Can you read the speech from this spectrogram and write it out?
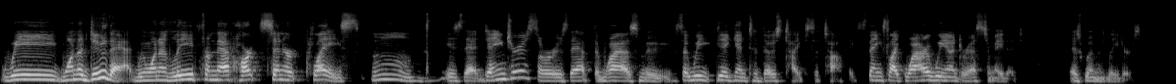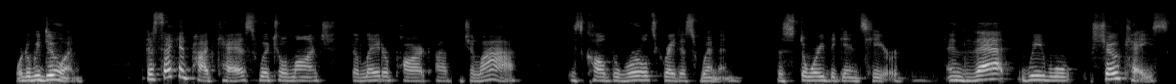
We want to do that. We want to lead from that heart centered place. Mm, is that dangerous or is that the wise move? So we dig into those types of topics. Things like why are we underestimated as women leaders? What are we doing? The second podcast, which will launch the later part of July, is called The World's Greatest Women. The story begins here. Mm. And that we will showcase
